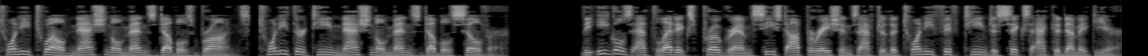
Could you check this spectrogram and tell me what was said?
2012 National Men's Doubles Bronze, 2013 National Men's Doubles Silver. The Eagles athletics program ceased operations after the 2015–6 academic year.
